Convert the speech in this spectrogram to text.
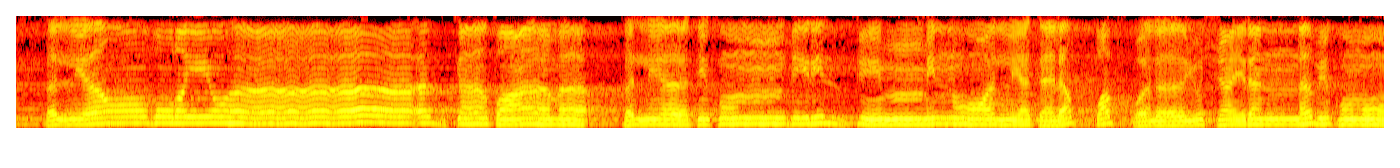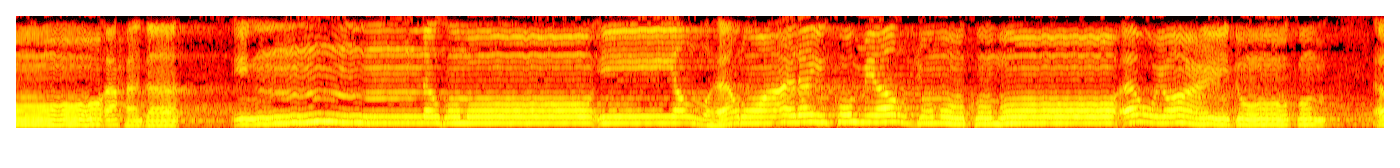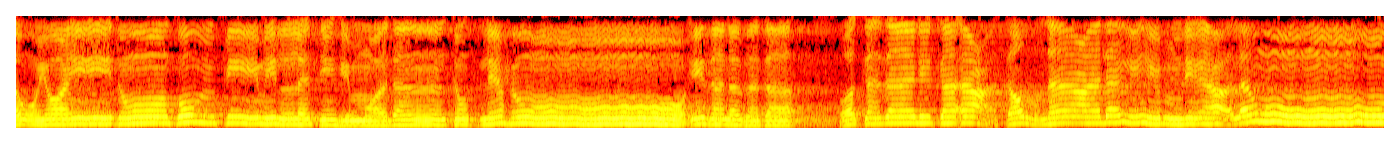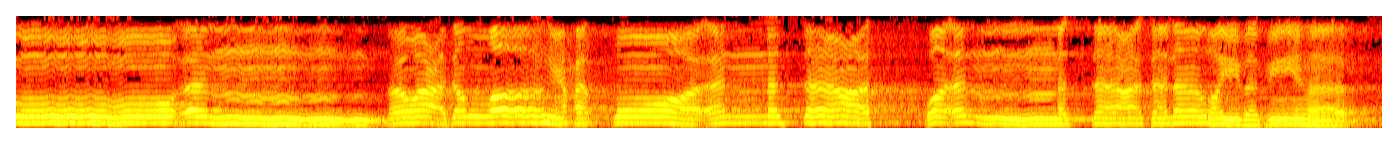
فلينظر ايها ازكى طعاما فلياتكم برزق منه وليتلطف ولا يشعرن بكم احدا انهم ان يظهروا عليكم يرجموكم يعيدوكم أو يعيدوكم في ملتهم ولن تفلحوا إذا أبدا وكذلك أعثرنا عليهم ليعلموا أن وعد الله حق وأن الساعة وأن الساعة لا ريب فيها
